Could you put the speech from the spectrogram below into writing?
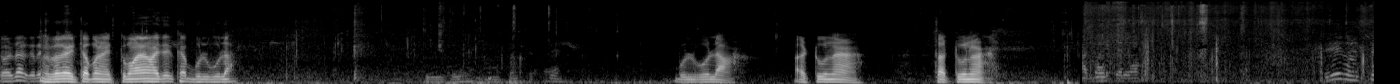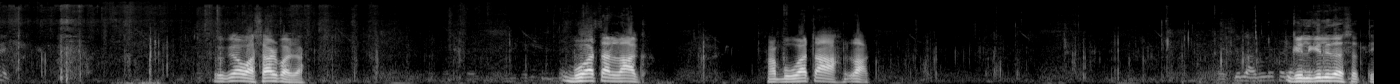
कडक हे बघा इथं पण आहेत. तुम्हाला माहिती आहेत का बुलबुला? बुलबुला अटुना. तटुना. तुझ्या वसाड पाहिजा. बुवाचा लाग. हा बुवाचा लाग. गिलगिलीत असतात ती.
